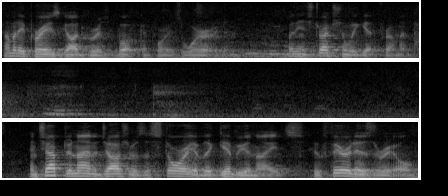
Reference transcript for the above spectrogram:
How many praise God for His book and for His Word and for the instruction we get from it? In chapter 9 of Joshua is the story of the Gibeonites who feared Israel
